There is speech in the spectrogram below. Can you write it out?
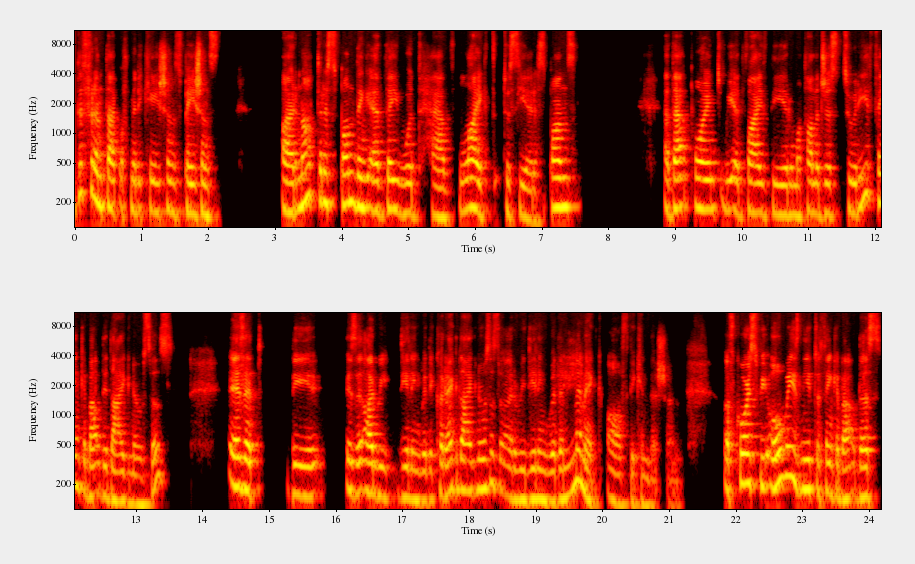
different type of medications, patients are not responding as they would have liked to see a response. At that point, we advise the rheumatologist to rethink about the diagnosis. Is it the is it, are we dealing with the correct diagnosis or are we dealing with a mimic of the condition? Of course, we always need to think about this,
